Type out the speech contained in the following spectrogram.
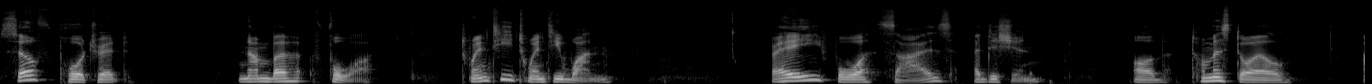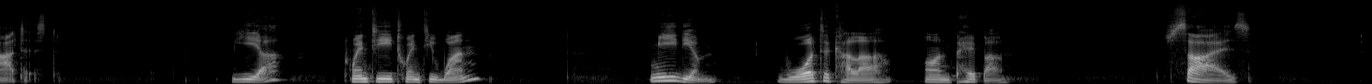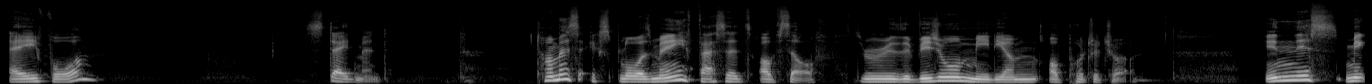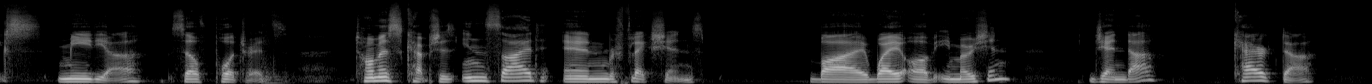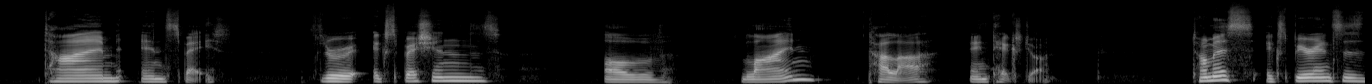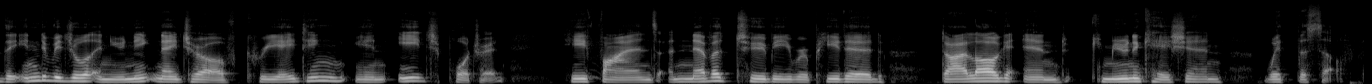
Self Portrait Number 4, 2021. A4 size edition of Thomas Doyle, artist. Year 2021. Medium watercolor on paper. Size A4. Statement Thomas explores many facets of self through the visual medium of portraiture. In this mixed media self portraits, Thomas captures insight and reflections by way of emotion, gender, character, time, and space through expressions of line, color, and texture. Thomas experiences the individual and unique nature of creating in each portrait. He finds a never to be repeated dialogue and communication with the self.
